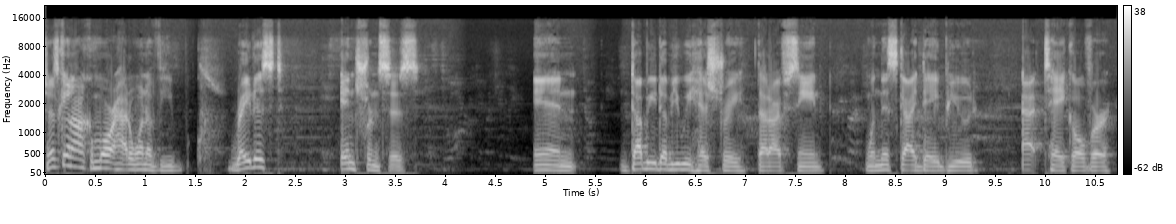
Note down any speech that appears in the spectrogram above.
Shinsuke Nakamura had one of the greatest entrances in WWE history that I've seen when this guy debuted at TakeOver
